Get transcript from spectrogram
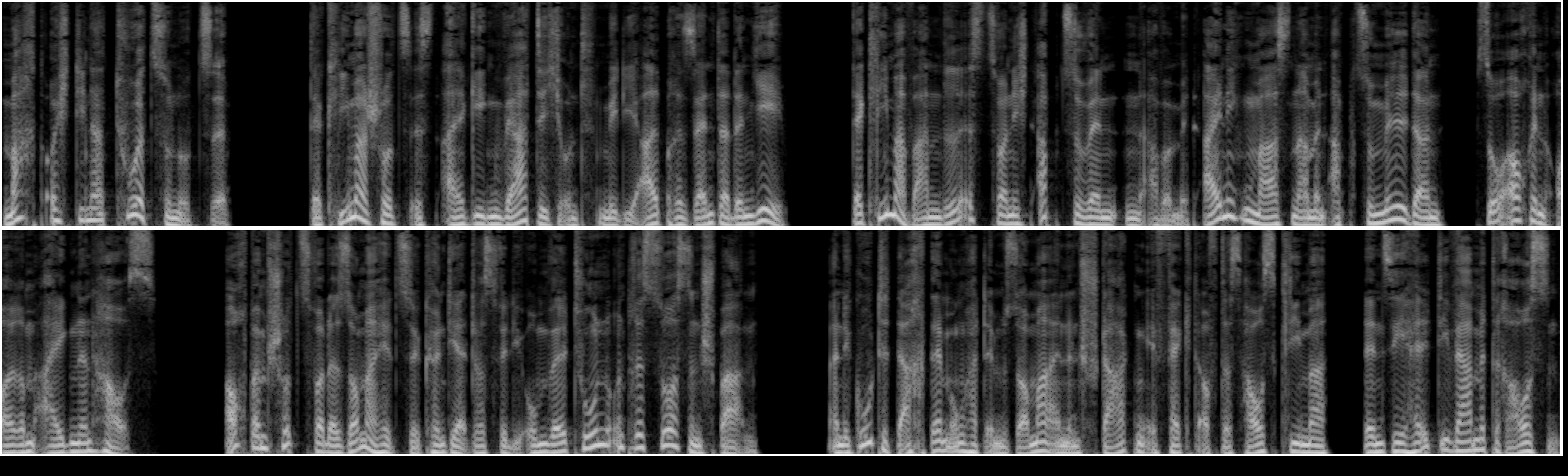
Macht euch die Natur zunutze. Der Klimaschutz ist allgegenwärtig und medial präsenter denn je. Der Klimawandel ist zwar nicht abzuwenden, aber mit einigen Maßnahmen abzumildern, so auch in eurem eigenen Haus. Auch beim Schutz vor der Sommerhitze könnt ihr etwas für die Umwelt tun und Ressourcen sparen. Eine gute Dachdämmung hat im Sommer einen starken Effekt auf das Hausklima, denn sie hält die Wärme draußen.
